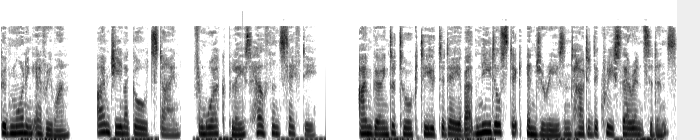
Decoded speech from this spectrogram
Good morning, everyone. I'm Gina Goldstein from Workplace Health and Safety. I'm going to talk to you today about needle stick injuries and how to decrease their incidence.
